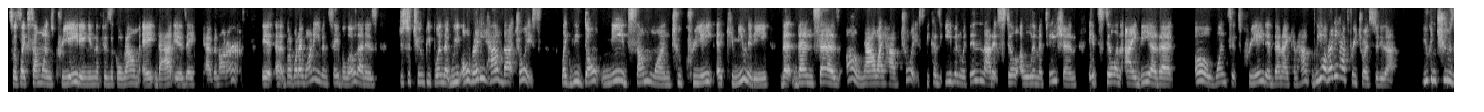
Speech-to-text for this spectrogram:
So it's like someone's creating in the physical realm a that is a heaven on earth. It uh, but what i want to even say below that is just to tune people in that we already have that choice. Like we don't need someone to create a community that then says oh now i have choice. Because even within that it's still a limitation. It's still an idea that oh once it's created then i can have we already have free choice to do that you can choose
